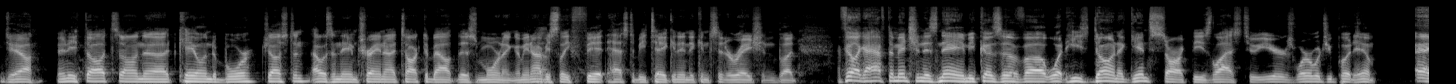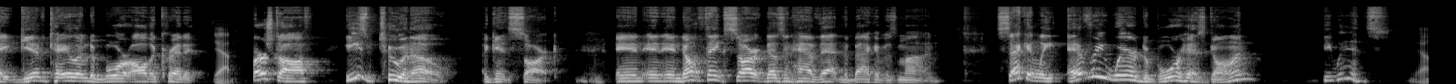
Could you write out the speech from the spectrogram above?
Yeah. Any thoughts on uh, Kalen DeBoer, Justin? That was a name train I talked about this morning. I mean, obviously, yeah. fit has to be taken into consideration, but I feel like I have to mention his name because of uh, what he's done against Sark these last two years. Where would you put him? Hey, give Kalen DeBoer all the credit. Yeah. First off, he's 2 and 0 against Sark. Mm-hmm. And, and and don't think Sark doesn't have that in the back of his mind. Secondly, everywhere DeBoer has gone, he wins. Yeah.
